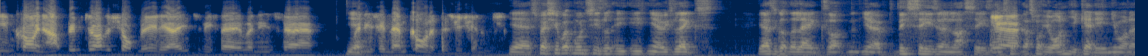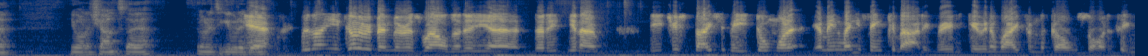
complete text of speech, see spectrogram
you're crying out for him to have a shot, really. Eh? To be fair, when he's uh, Yeah. when he's in them kind of positions. Yeah, especially when, once he's he, you know his legs, he hasn't got the legs like you know this season and last season. That's, Yeah. what, that's what you want. You get it, and you want to you want a chance, don't you? You want to give it a Yeah, go. But then you've got to remember as well that he, uh, that he, you know, he just basically done what. I mean, when you think about it, really going away from the goal side of things,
